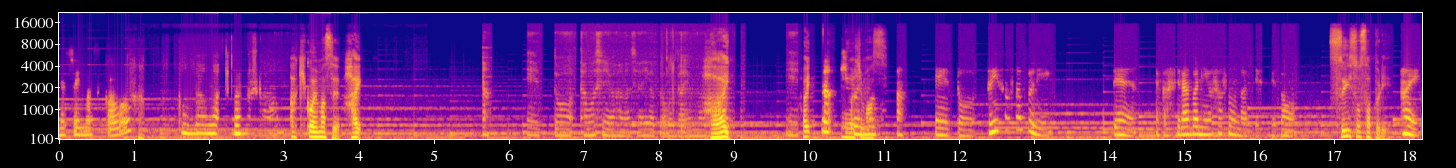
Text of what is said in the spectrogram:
いらっしゃいますか？こんばんは。聞こえますか？あ、聞こえます。はい。しいお話ありがとうございます。はい。えー、はい。お願いします。あ、えっ、ー、と水素サプリでなんか白髪に良さそうなんですけど。水素サプリ？はい。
